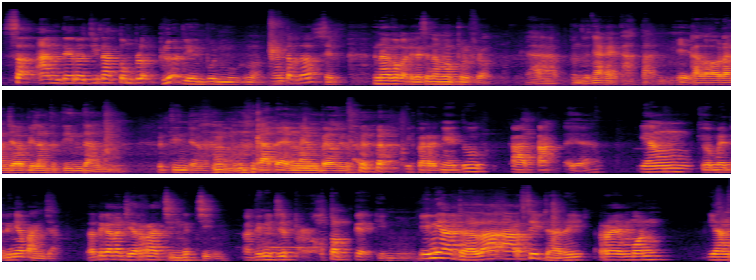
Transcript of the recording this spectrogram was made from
seantero Cina tumplek blek di handphonemu. Mantap toh? Sip. Kenapa kok dikasih nama Bullfrog? Ya, bentuknya kayak kata. Iya. Kalau orang Jawa bilang betindang. Bertindang. kata yang nempel itu. Ibaratnya itu kata ya, yang geometrinya panjang. Tapi karena dia rajin ngejim, akhirnya dia berotot kayak gini. Ini adalah arsi dari Raymond yang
